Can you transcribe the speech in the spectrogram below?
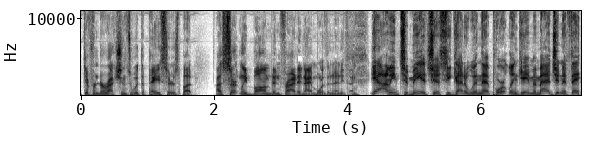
different directions with the Pacers, but I certainly bummed in Friday night more than anything. Yeah, I mean, to me, it's just you got to win that Portland game. Imagine if they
